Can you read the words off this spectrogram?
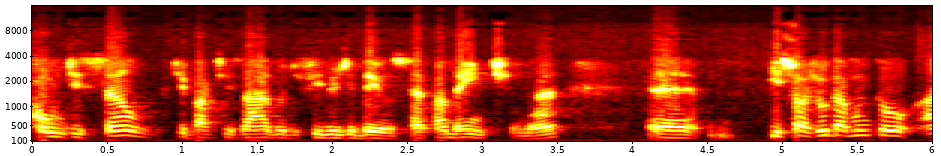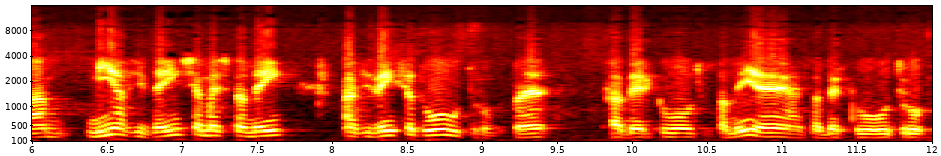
condição de batizado de filho de Deus, certamente, né? É, isso ajuda muito a minha vivência, mas também a vivência do outro, né? Saber que o outro também é, saber que o outro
